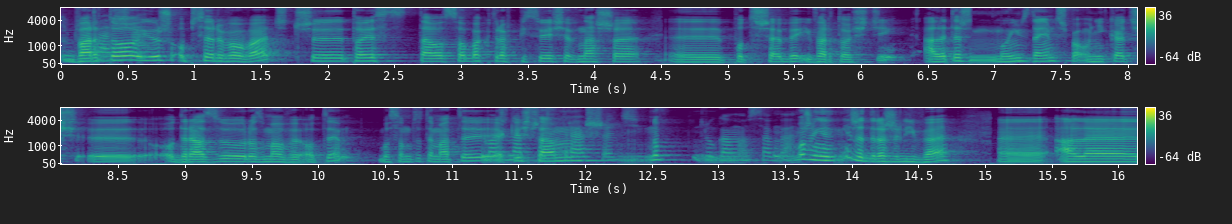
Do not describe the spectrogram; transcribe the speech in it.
warto czasie. już obserwować, czy to jest ta osoba, która wpisuje się w nasze y, potrzeby i wartości, ale też moim zdaniem trzeba unikać y, od razu rozmowy o tym, bo są to tematy Można jakieś tam... No, drugą osobę. może nie, nie że drażliwe, e, ale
